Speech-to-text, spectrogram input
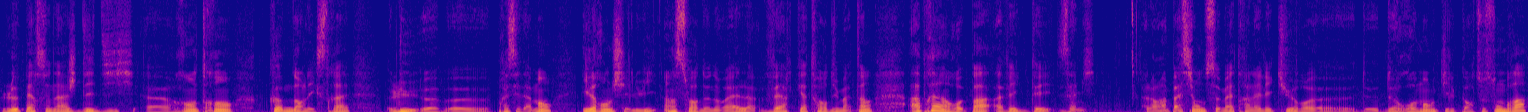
le personnage d'Eddie, rentrant comme dans l'extrait lu précédemment, il rentre chez lui un soir de Noël vers 4 heures du matin, après un repas avec des amis. Alors impatient de se mettre à la lecture euh, de, romans qu'il porte sous son bras,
